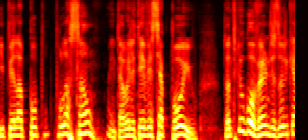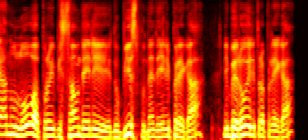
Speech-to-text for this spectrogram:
e pela população. Então ele teve esse apoio. Tanto que o governo de Zurique anulou a proibição dele, do bispo, né, dele pregar, liberou ele para pregar.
